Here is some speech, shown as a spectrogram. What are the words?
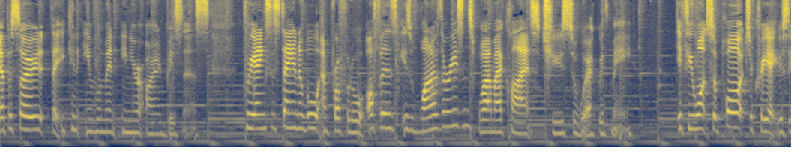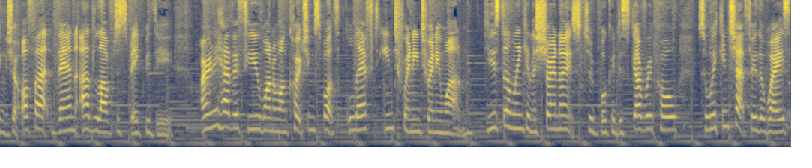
episode that you can implement in your own business. Creating sustainable and profitable offers is one of the reasons why my clients choose to work with me. If you want support to create your signature offer, then I'd love to speak with you. I only have a few one on one coaching spots left in 2021. Use the link in the show notes to book a discovery call so we can chat through the ways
